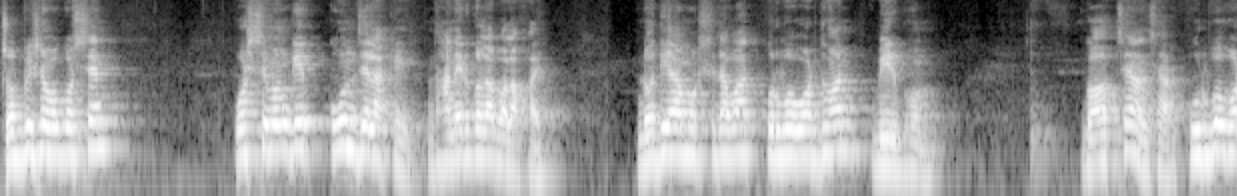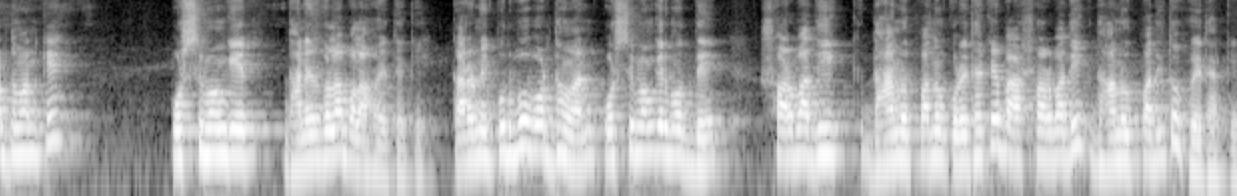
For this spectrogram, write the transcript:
চব্বিশ নম্বর কোশ্চেন পশ্চিমবঙ্গের কোন জেলাকে ধানের গোলা বলা হয়? নদিয়া, মুর্শিদাবাদ, পূর্ব বর্ধমান, বীরভূম। গ হচ্ছে আনসার। পূর্ব বর্ধমানকে পশ্চিমবঙ্গের ধানের গোলা বলা হয়ে থাকে। কারণ এই পূর্ব বর্ধমান পশ্চিমবঙ্গের মধ্যে সর্বাধিক ধান উৎপাদন করে থাকে বা সর্বাধিক ধান উৎপাদিত হয়ে থাকে।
